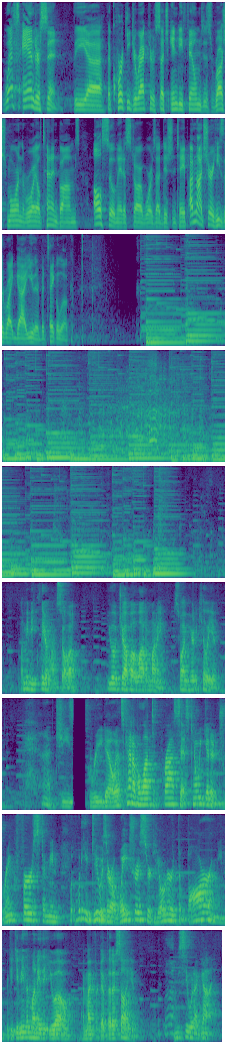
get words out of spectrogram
Wes Anderson, the, uh, the quirky director of such indie films as Rushmore and The Royal Tenenbaums, also made a Star Wars audition tape. I'm not sure he's the right guy either, but take a look. Let me be clear, Han Solo. You owe Jabba a lot of money, so I'm here to kill you. Ah, jeez, Greedo, that's kind of a lot to process. Can't we get a drink first? I mean, what, what do you do? Is there a waitress or do you order at the bar? I mean, If you give me the money that you owe, I might forget that I saw you. let me see what I got.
